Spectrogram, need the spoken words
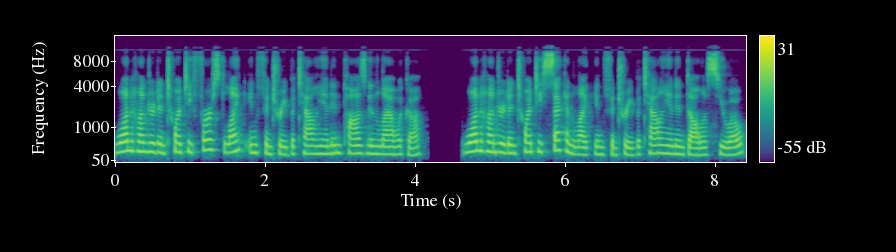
121st Light Infantry Battalion in Poznan Lawica, 122nd Light Infantry Battalion in Dalasuo,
